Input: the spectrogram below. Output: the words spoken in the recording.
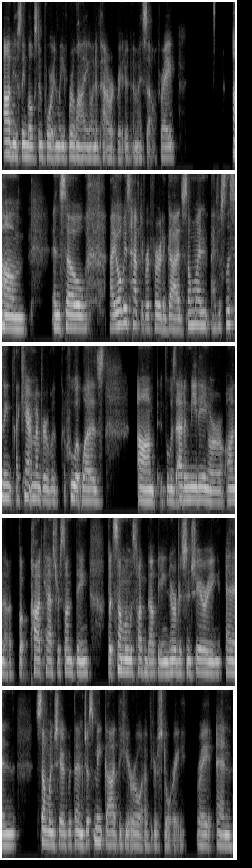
obviously, most importantly, relying on a power greater than myself, right? Um, and so I always have to refer to God. Someone I was listening, I can't remember who it was um, if it was at a meeting or on a podcast or something, but someone was talking about being nervous and sharing, and someone shared with them, just make God the hero of your story, right? And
